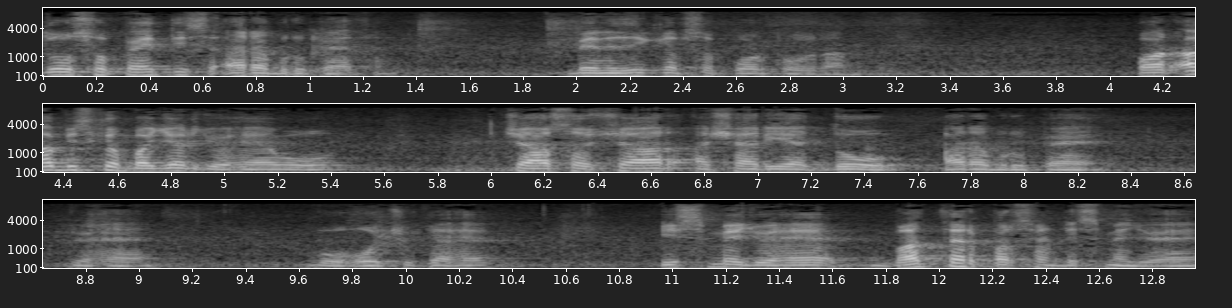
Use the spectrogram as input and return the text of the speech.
235 अरब रुपया था बेनजी कम सपोर्ट प्रोग्राम का और अब इसका बजट जो है वो चार सौ चार अशारिया दो अरब रुपए जो है वो हो चुका है। इसमें जो है बहत्तर परसेंट इसमें जो है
